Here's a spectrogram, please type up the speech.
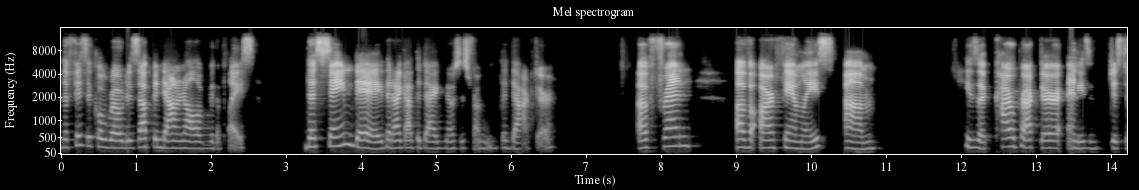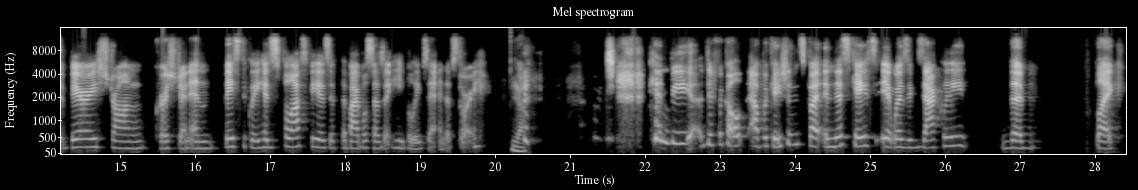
the physical road is up and down and all over the place, the same day that I got the diagnosis from the doctor, a friend of our families. Um, he's a chiropractor and he's just a very strong Christian. And basically, his philosophy is if the Bible says it, he believes it. End of story. Yeah. Which can be difficult applications, but in this case, it was exactly the like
